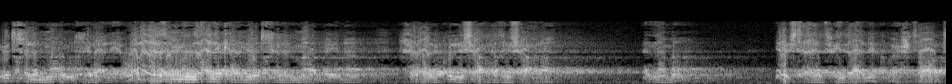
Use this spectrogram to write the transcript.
ويدخل الماء من خلالها ولا يلزم من ذلك أن يدخل الماء بين خلال كل شعرة شعرة إنما يجتهد في ذلك ويحتاط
